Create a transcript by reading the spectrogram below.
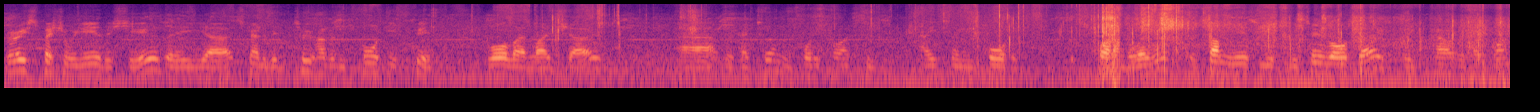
very special year this year. The, uh, it's going to be the 245th Royal Adelaide show. Uh, we've had 245 since 1840 quite unbelievable. In some years there used to be two raw shows, we currently have one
